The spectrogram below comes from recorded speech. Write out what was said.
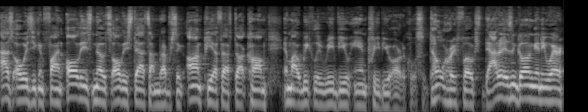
as always, you can find all these notes, all these stats I'm referencing on pff.com in my weekly review and preview articles. So don't worry, folks. Data isn't going anywhere.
